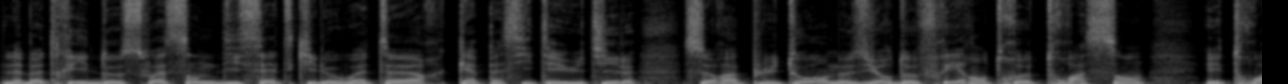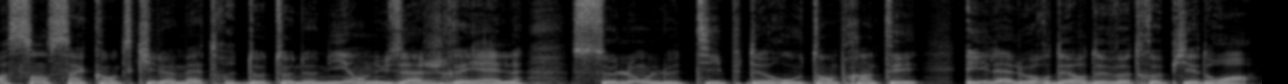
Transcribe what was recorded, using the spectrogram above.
La batterie de 77 kWh, capacité utile, sera plutôt en mesure d'offrir entre 300 et 350 km d'autonomie en usage réel, selon le type de route empruntée et la lourdeur de votre pied droit.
